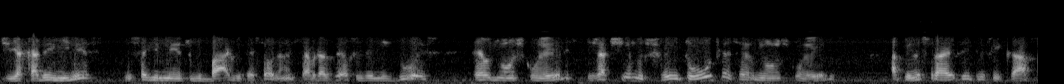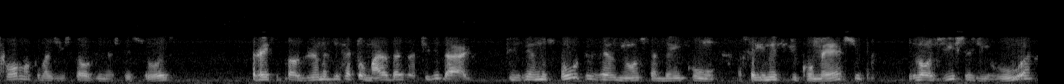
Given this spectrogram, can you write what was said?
de academias, o segmento de bares e restaurantes. A Brasil fizemos duas reuniões com eles, já tínhamos feito outras reuniões com eles, apenas para exemplificar a forma como a gente está ouvindo as pessoas para esse programa de retomada das atividades. Fizemos outras reuniões também com o segmento de comércio, lojistas de rua,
